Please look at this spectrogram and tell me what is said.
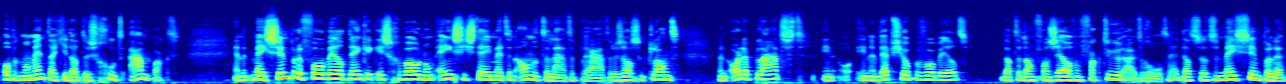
Op het moment dat je dat dus goed aanpakt. En het meest simpele voorbeeld, denk ik, is gewoon om één systeem met een ander te laten praten. Dus als een klant een order plaatst, in, in een webshop bijvoorbeeld, dat er dan vanzelf een factuur uitrolt. Hè? Dat, is, dat is het meest simpele,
